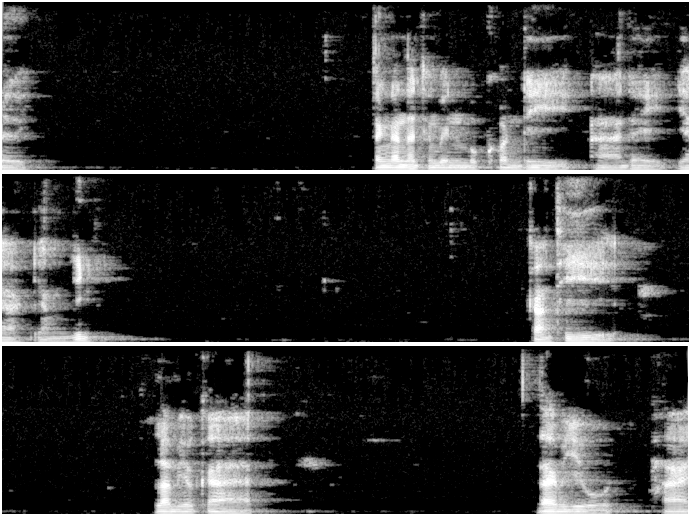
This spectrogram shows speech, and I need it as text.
เลย ดังนั้นท่านจึงเป็นบุคคลที่หาได้ยากอย่างยิ่ง การที่เรามีโอกาส ได้มาอยู่ภาย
